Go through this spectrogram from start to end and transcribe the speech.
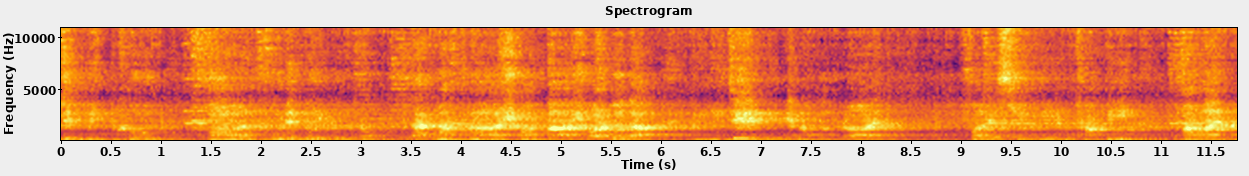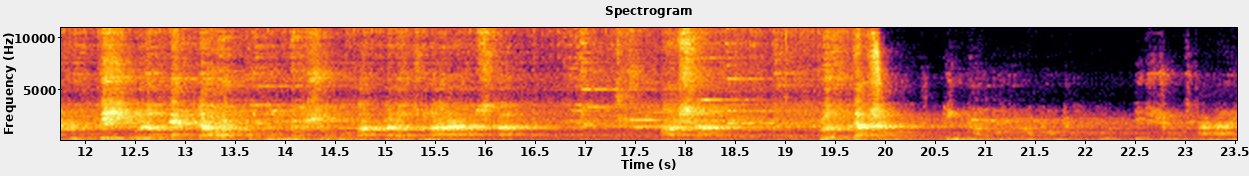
যে বৃক্ষ ফল ফুলে পরিপূর্ণ তার মাথা সদা সর্বদা নিচের দিকে নতদ্রয় ফলে স্মৃতির ঝাঁপি আমায় ঘুরতেই হলো একটা অর্থপূর্ণ শোকগাথা রচনার আশা আশা, প্রত্যাশা কিংবা কোনো রকম উদ্দেশ্য ছাড়াই।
